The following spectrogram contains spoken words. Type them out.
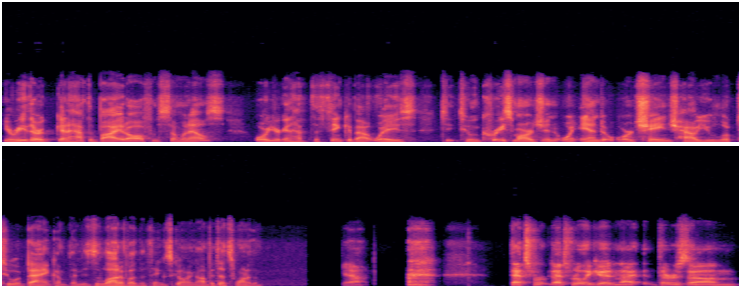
You're either going to have to buy it all from someone else or you're going to have to think about ways to, to increase margin or and or change how you look to a bank. I mean, there's a lot of other things going on, but that's one of them. Yeah. that's that's really good and I there's um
